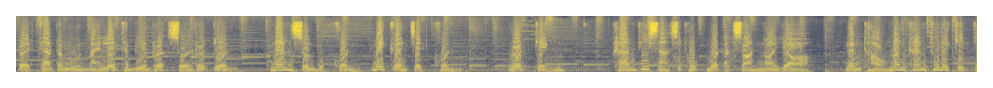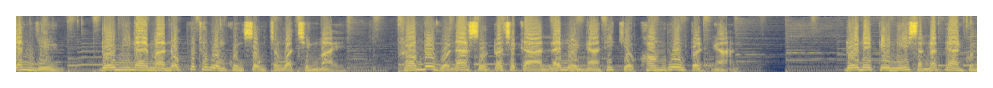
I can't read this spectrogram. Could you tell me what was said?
เปิดการประมูลหมายเลขทะเบียนรถสวยรถยนต์ นั่งส่วนบุคคลไม่เกิน 7 คน รถเก๋ง ครั้งที่ 36 หมวดอักษรงอยอเงินทองมั่งคั่งธุรกิจยั่งยืน โดยมีนายมานพพุทธวงศ์ขนส่งจังหวัดเชียงใหม่ พร้อมด้วยหัวหน้าส่วนราชการและหน่วยงานที่เกี่ยวข้องร่วมเปิดงาน โดยในปีนี้สำนักงานขน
